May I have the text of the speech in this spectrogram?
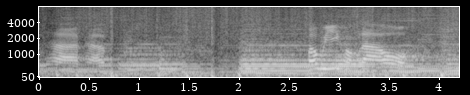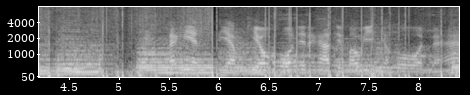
นทาครับปวีของเรา นักเรียนเตรียมเคียวโค้ดด้วยนะครับ เดี๋ยวปวีจะโอนนะฮะ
